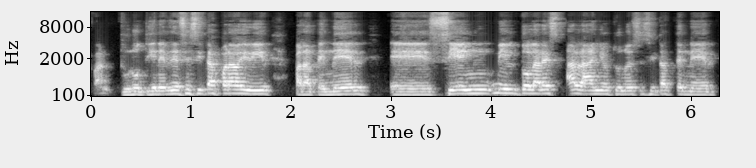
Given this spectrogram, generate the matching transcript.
fan. Tú no tienes, necesitas para vivir, para tener eh, 100 mil dólares al año, tú necesitas tener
